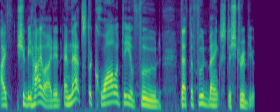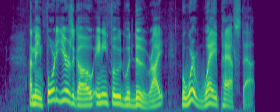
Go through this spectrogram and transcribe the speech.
I th- should be highlighted, and that's the quality of food that the food banks distribute. I mean, 40 years ago, any food would do, right? But we're way past that.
